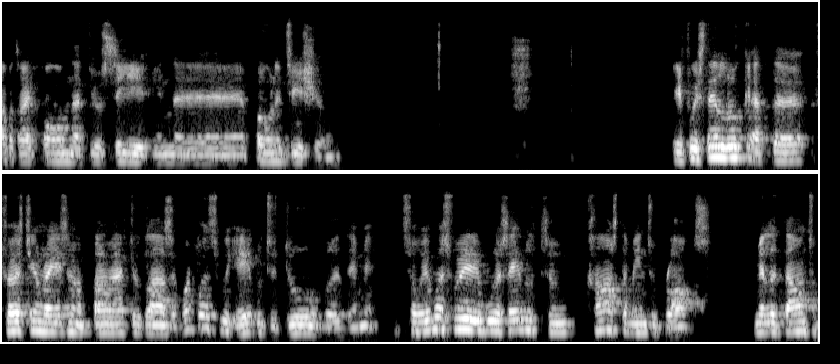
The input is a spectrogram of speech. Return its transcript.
apatite form that you see in the bony tissue. if we still look at the first generation of bioactive glasses, what was we able to do with them? So it was really was able to cast them into blocks, mill it down to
